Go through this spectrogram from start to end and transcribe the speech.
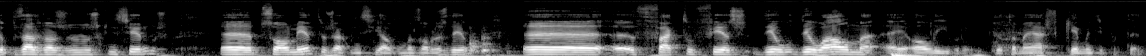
apesar de nós não nos conhecermos uh, pessoalmente, eu já conheci algumas obras dele, uh, de facto fez, deu, deu alma ao livro, que eu também acho que é muito importante.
